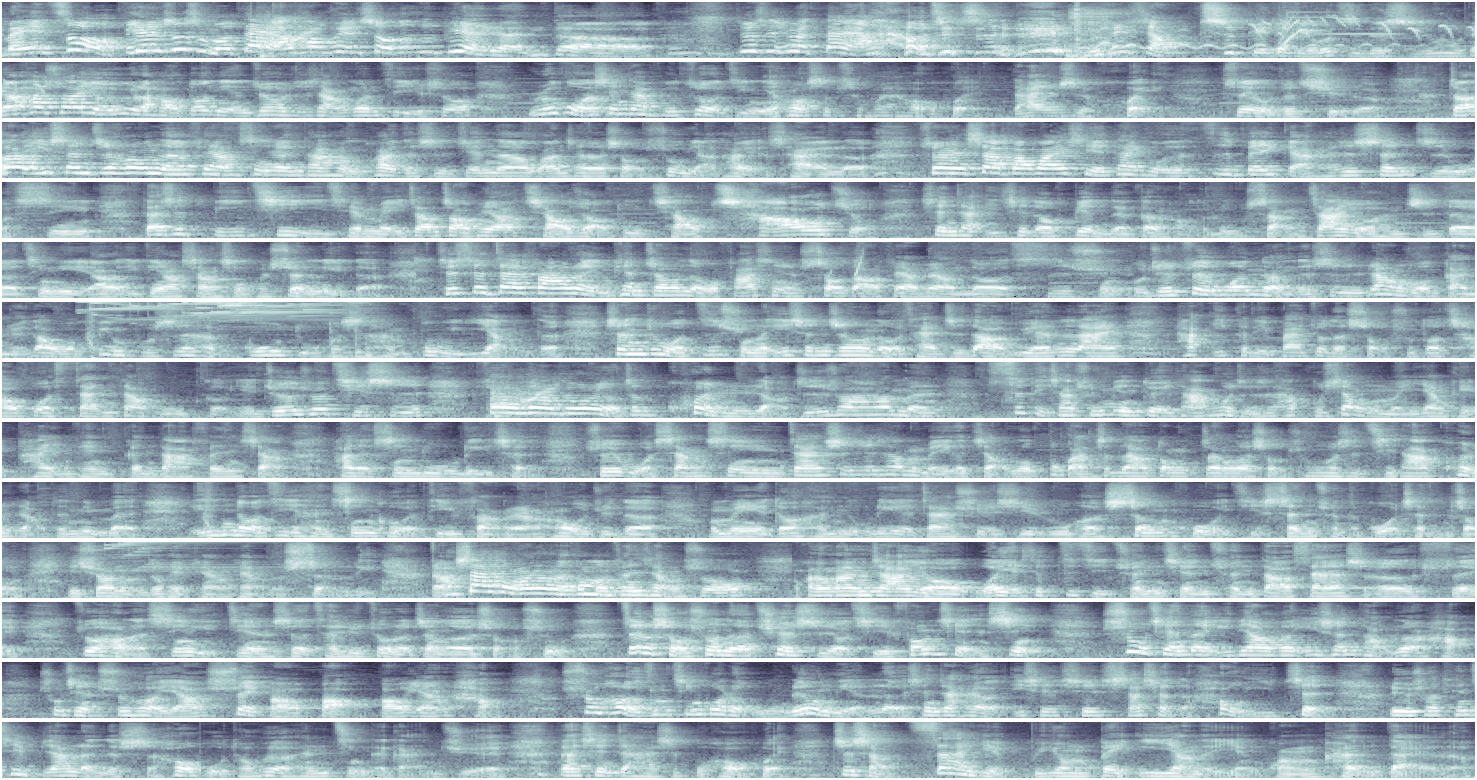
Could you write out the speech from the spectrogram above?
没错，别人说什么戴牙套会瘦都是骗人的，就是因为戴牙套就是你会想吃别的流质的食物。然后他说他犹豫了好多年，最后只想问自己说，如果现在不做，几年后是不是会后悔？答案是会。所以我就去了，找到医生之后呢，非常信任他，很快的时间呢完成了手术，牙套也拆了。虽然下巴歪斜带给我的自卑感还是深植我心，但是比起以前每一张照片要调角度调超久，现在一切都变得更好的路上，加油，很值得，请你也要一定要相信会顺利的。其实，在发了影片之后呢，我发现收到了非常非常多的私讯，我觉得最温暖的是让我感觉到我并不是很孤独或是很不一样的，甚至我咨询了医生之后呢，我才知道原来他一个礼拜。做的手术都超过三到五个，也就是说，其实非常非常多人有这个困扰，只是说他们私底下去面对他，或者是他不像我们一样可以拍影片跟大家分享他的心路历程。所以我相信，在世界上的每一个角落，不管是不是要动正顎手术，或是其他困扰的你们，一定都有自己很辛苦的地方。然后我觉得我们也都很努力的在学习如何生活以及生存的过程中，也希望你们都可以非常非常的顺利。然后下一个网友呢跟我们分享说：“欢欢加油！我也是自己存钱存到三十二。”岁做好了心理建设，才去做了正顎手术。这个手术呢，确实有其风险性。术前呢，一定要跟医生讨论好。术前术后也要睡饱饱，保养好。术后已经经过了五六年了，现在还有一些些小小的后遗症，例如说天气比较冷的时候，骨头会有很紧的感觉。但现在还是不后悔，至少再也不用被异样的眼光看待了。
